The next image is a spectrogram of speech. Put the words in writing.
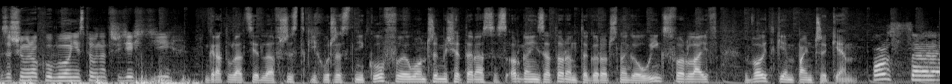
W zeszłym roku było niespełna 30. Gratulacje dla wszystkich uczestników. Łączymy się teraz z organizatorem tegorocznego Wings for Life, Wojtkiem Pańczykiem. W Polsce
